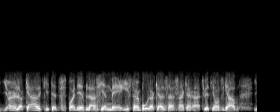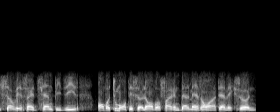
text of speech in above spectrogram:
Il y a un local qui était disponible, l'ancienne mairie, c'est un beau local, c'est à 148. Ils ont dit, garde, ils servissent un dizaine puis ils disent, on va tout monter ça là, on va faire une belle maison hantée avec ça, une,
